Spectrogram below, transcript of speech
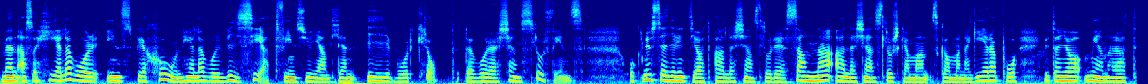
Men alltså hela vår inspiration, hela vår vishet finns ju egentligen i vår kropp, där våra känslor finns. Och nu säger inte jag att alla känslor är sanna, alla känslor ska man, ska man agera på. Utan jag menar att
